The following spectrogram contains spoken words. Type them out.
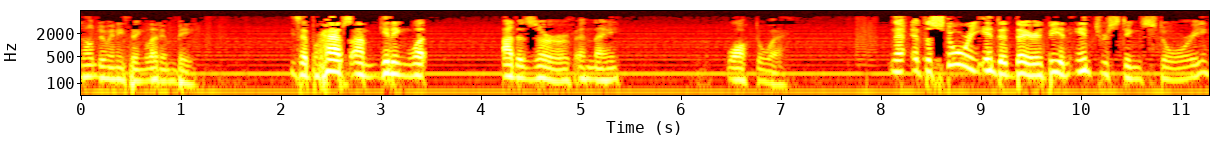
don't do anything. Let him be. He said, Perhaps I'm getting what I deserve. And they walked away. Now, if the story ended there, it'd be an interesting story.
